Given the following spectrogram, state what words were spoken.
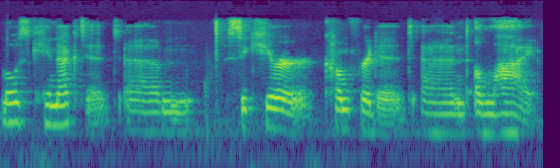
most connected, um, secure, comforted, and alive.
